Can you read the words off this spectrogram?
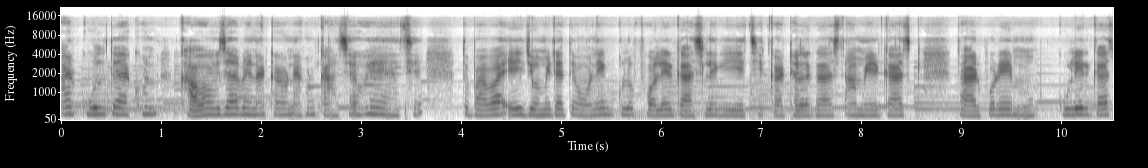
আর কুল তো এখন খাওয়াও যাবে না, কারণ এখন কাঁচা হয়ে আছে। তো বাবা, এই জমিটাতে অনেকগুলো ফলের গাছ লাগিয়েছে। কাঁঠাল গাছ, আমের গাছ, তারপরে কুলের গাছ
